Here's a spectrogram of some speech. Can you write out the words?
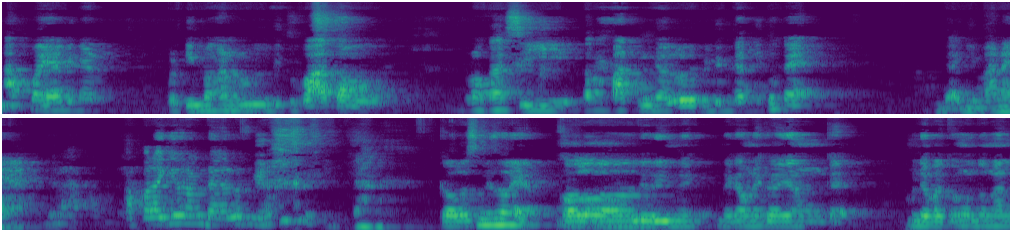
apa ya dengan pertimbangan lu lebih tua atau lokasi tempat tinggal lu lebih dekat itu kayak nggak gimana ya. Apalagi orang dalam ya. Kalau misalnya ya, kalau dari mereka-mereka yang kayak mendapat keuntungan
